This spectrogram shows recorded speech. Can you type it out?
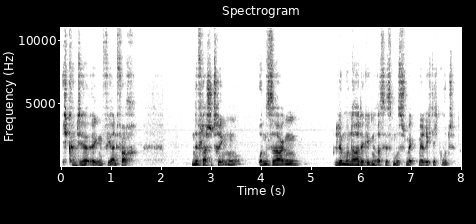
ich könnte ja irgendwie einfach eine Flasche trinken und sagen, Limonade gegen Rassismus schmeckt mir richtig gut.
